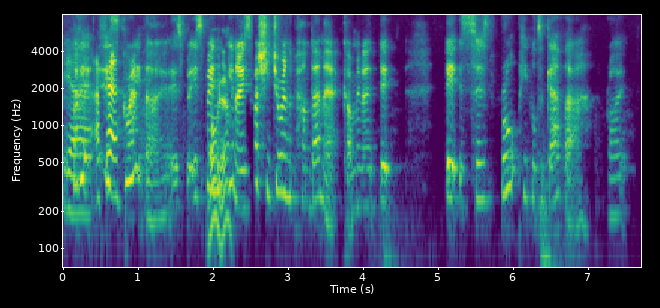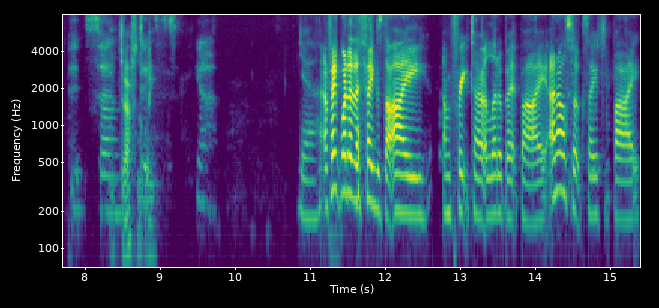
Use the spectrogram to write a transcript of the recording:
Yeah, it, it's great though. It's it's been oh, you know, especially during the pandemic. I mean, it it has brought people together, right? It's um, definitely it's, yeah. Yeah, I think one of the things that I am freaked out a little bit by and also excited by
